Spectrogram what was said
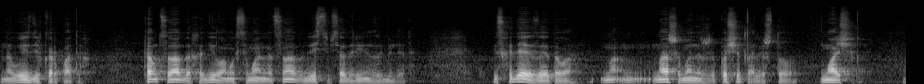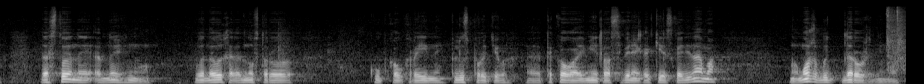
на выезде в Карпатах. Там цена доходила, максимальная цена до 250 гривен за билет. Исходя из этого, на- наши менеджеры посчитали, что матч достойный одной, ну, на выход одну-вторую Кубка Украины, плюс против э, такого именитого соперника, как Киевская Динамо, ну, может быть дороже немножко.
